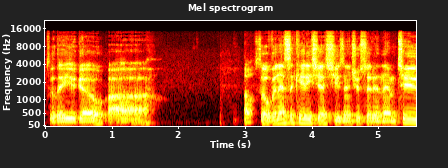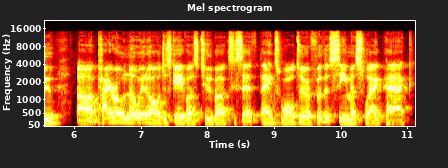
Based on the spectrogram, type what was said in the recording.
so there you go. Uh, Oh. So Vanessa Kitty says she's interested in them too. Uh, Pyro Know It All just gave us two bucks. He said, "Thanks, Walter, for the SEMA swag pack."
